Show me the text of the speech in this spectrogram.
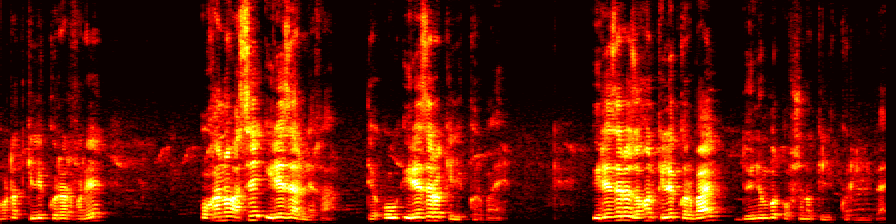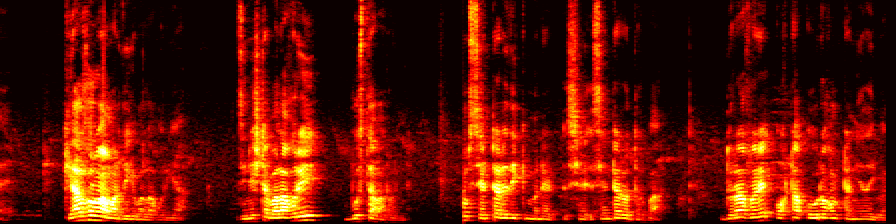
ওটাত ক্লিক করার পরে ওখানেও আছে ইরেজার লেখা। তো ও ইরেজারও ক্লিক করবাই ইরেজারও যখন ক্লিক করবাই দুই নম্বর অপশনও ক্লিক করে নিবাই খেয়াল করবা আমার দিকে বালা করিয়া জিনিসটা বালা করে বুঝতে পারবেন সেন্টারে দিক মানে সেন্টারও ধরবা ধরার পরে ওটা ওরকম টানিয়ে যাইবা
